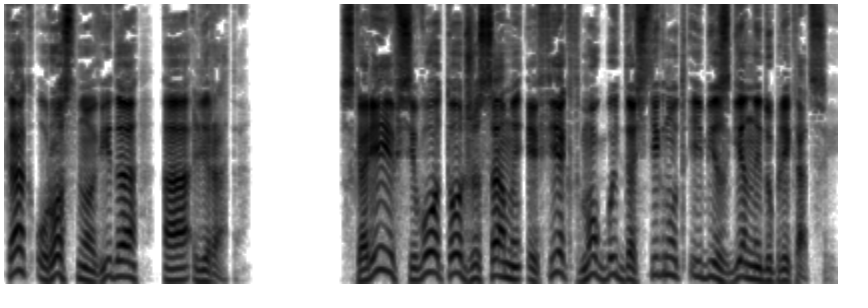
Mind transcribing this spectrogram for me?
как у родственного вида алирата. Скорее всего, тот же самый эффект мог быть достигнут и без генной дупликации,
